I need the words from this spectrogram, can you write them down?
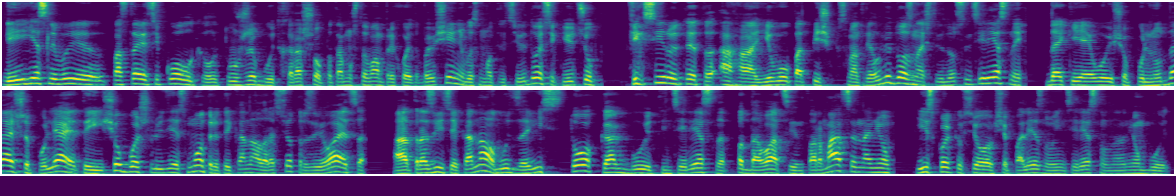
И если вы поставите колокол, это уже будет хорошо, потому что вам приходит оповещение, вы смотрите видосик, YouTube фиксирует это, ага, его подписчик посмотрел видос, значит видос интересный, дай-ка я его еще пульну дальше, пуляет, и еще больше людей смотрит, и канал растет, развивается. А от развития канала будет зависеть то, как будет интересно подаваться информация на нем и сколько всего вообще полезного и интересного на нем будет.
